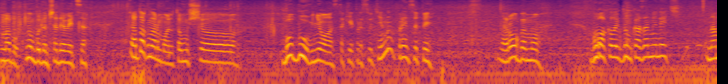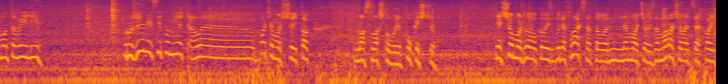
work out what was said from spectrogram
мабуть. Ну, будемо ще дивитися. А так нормально, тому що був, був нюанс такий присутній. Ну, в принципі, робимо. Була колись думка замінити на мотовилі пружини всі поміняти, але бачимо, що і так нас влаштовує поки що. Якщо, можливо, колись буде флакса, то нема чого заморочуватися, хай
